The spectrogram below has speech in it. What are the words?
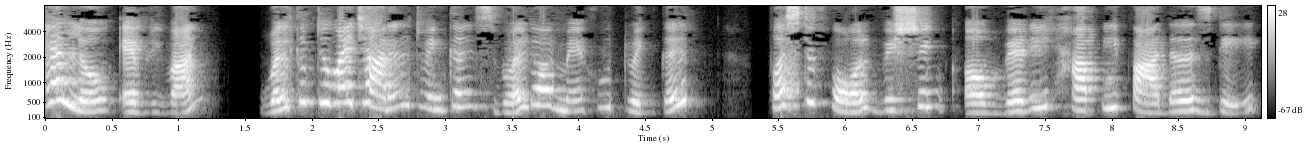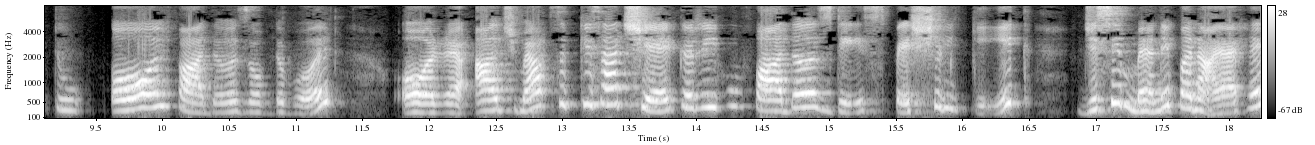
Hello everyone welcome to my channel Twinkle's world और मैं हूँ Twinkle first of all wishing a very happy Father's day to all fathers of the world और आज मैं आप सबके साथ शेयर कर रही हूँ फादर्स डे स्पेशल केक जिसे मैंने बनाया है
